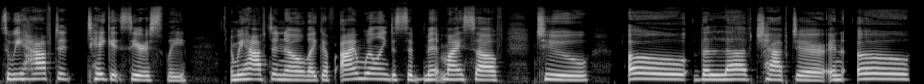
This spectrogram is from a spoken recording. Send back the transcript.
So we have to take it seriously. And we have to know, like, if I'm willing to submit myself to oh the love chapter and oh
